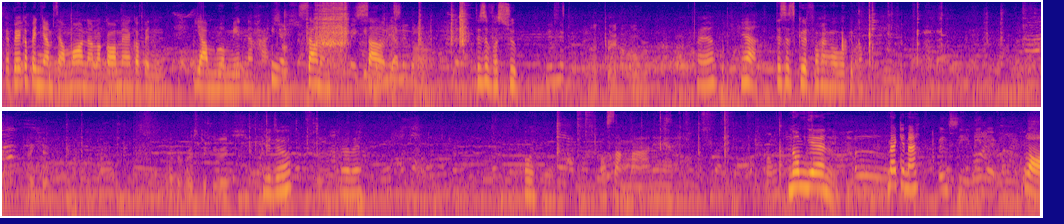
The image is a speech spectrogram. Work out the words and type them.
เปเป้ก็เป็นยำแซลมอนนะแล้วก็แม่ก็เป็นยำรวมมิตรนะคะ salmon salad this is for soup That's pretty hungover. Oh, yeah yeah this is good for hangover people Thank you. I prefer sticky rice. you do really โอ้ยเราสั่งมาเนี่ยไงนมเย็น แม่กินไหม เป็นสีนี่แหละมันหรอ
